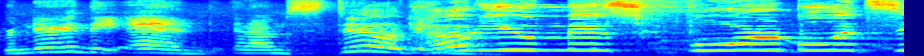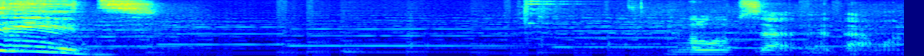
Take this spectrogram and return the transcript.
We're nearing the end, and I'm still getting. How do you miss four bullet seeds? I'm a little upset at that one.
